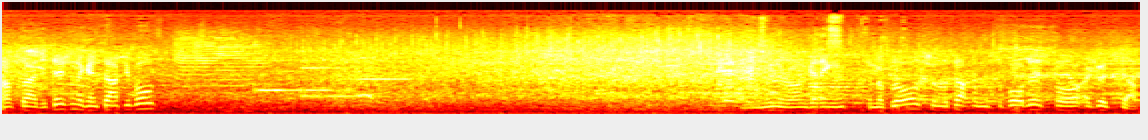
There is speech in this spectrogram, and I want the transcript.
Offside decision against Archibald. And Munaron getting some applause from the Tottenham supporters for a good stop.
